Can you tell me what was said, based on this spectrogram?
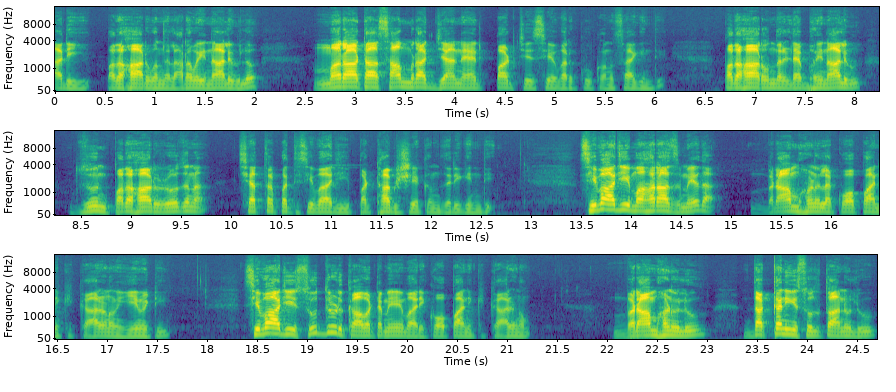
అది పదహారు వందల అరవై నాలుగులో మరాఠా సామ్రాజ్యాన్ని ఏర్పాటు చేసే వరకు కొనసాగింది. పదహారు వందల డెబ్భై నాలుగు జూన్ పదహారు రోజున ఛత్రపతి శివాజీ పట్టాభిషేకం జరిగింది. శివాజీ మహారాజ్ మీద బ్రాహ్మణుల కోపానికి కారణం ఏమిటి? శివాజీ శూద్రుడు కావటమే వారి కోపానికి కారణం. బ్రాహ్మణులు దక్కనీ సుల్తానులు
